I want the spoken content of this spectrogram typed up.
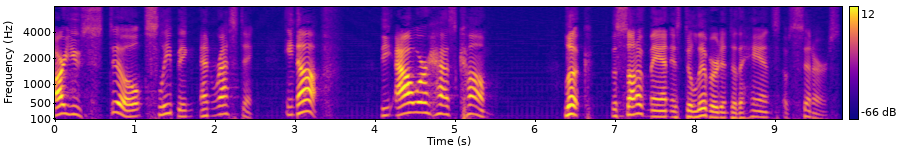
Are you still sleeping and resting? Enough! The hour has come. Look, the Son of Man is delivered into the hands of sinners.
